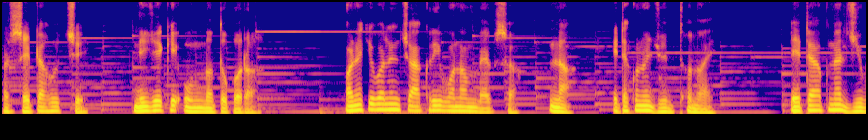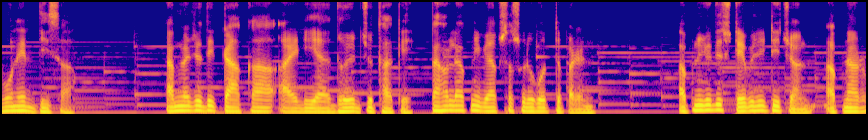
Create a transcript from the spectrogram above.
আর সেটা হচ্ছে নিজেকে উন্নত করা। অনেকে বলেন চাকরি, বনাম, ব্যবসা। না, এটা কোনো যুদ্ধ নয়। এটা আপনার জীবনের দিশা। আপনার যদি টাকা আইডিয়া ধৈর্য থাকে, তাহলে আপনি ব্যবসা শুরু করতে পারেন। আপনি যদি স্টেবিলিটি চান, আপনার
